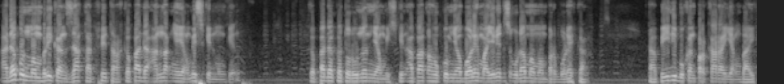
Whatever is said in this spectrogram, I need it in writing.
Adapun memberikan zakat fitrah kepada anaknya yang miskin mungkin, kepada keturunan yang miskin apakah hukumnya boleh? Mayoritas ulama memperbolehkan. Tapi ini bukan perkara yang baik.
